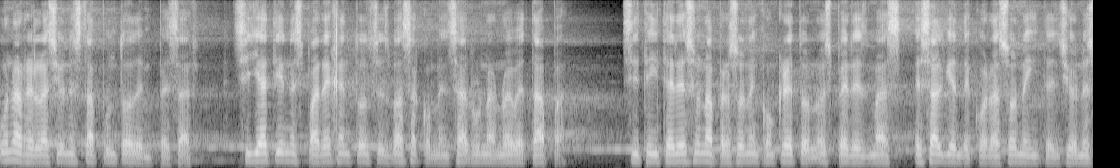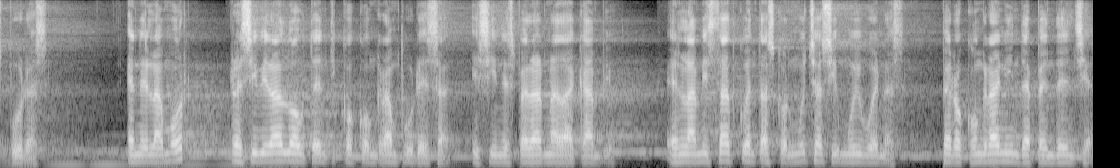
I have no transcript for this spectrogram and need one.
una relación está a punto de empezar. Si ya tienes pareja, entonces vas a comenzar una nueva etapa. Si te interesa una persona en concreto, no esperes más, es alguien de corazón e intenciones puras. En el amor, recibirás lo auténtico con gran pureza y sin esperar nada a cambio. En la amistad cuentas con muchas y muy buenas, pero con gran independencia.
